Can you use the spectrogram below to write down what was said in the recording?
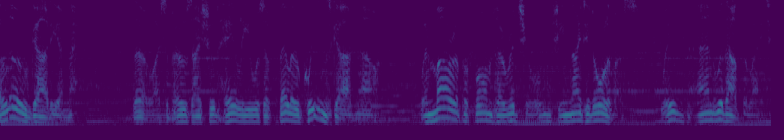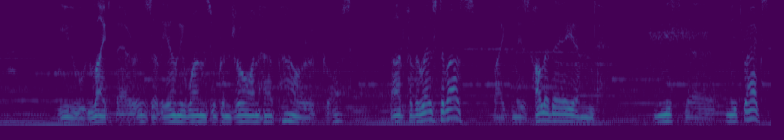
Hello, Guardian. Though I suppose I should hail you as a fellow Queen's Guard now. When Mara performed her ritual, she knighted all of us, with and without the light. You light bearers are the only ones who can draw on her power, of course. But for the rest of us, like Ms. Holliday and Mr. Mithrax,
